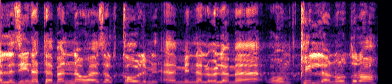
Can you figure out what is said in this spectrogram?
الذين تبنوا هذا القول من من العلماء وهم قلة ندرة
